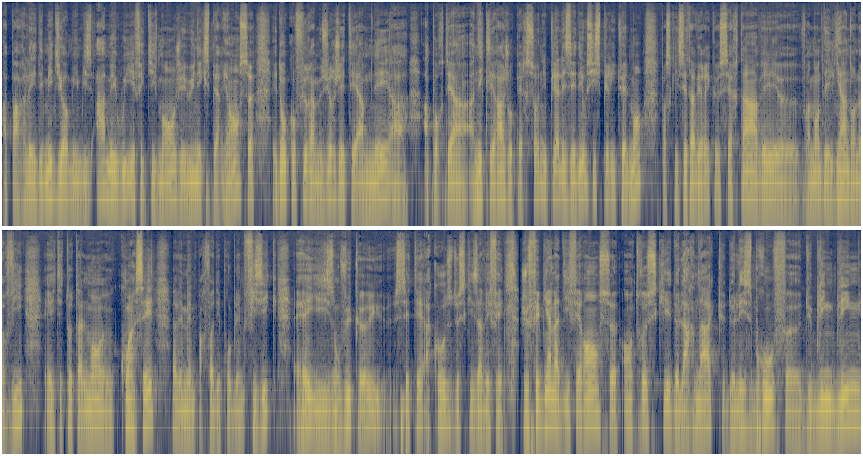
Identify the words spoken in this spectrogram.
à parler des médiums. Et ils me disent ah mais oui effectivement j'ai eu une expérience et donc au fur et à mesure j'ai été amené à apporter un, éclairage aux personnes et puis à les aider aussi spirituellement parce qu'il s'est avéré que certains avaient euh, vraiment des liens dans leur vie et étaient totalement euh, coincés, avaient même parfois des problèmes physiques et ils ont vu que c'était à cause de ce qu'ils avaient fait. Je fais bien la différence entre ce qui est de l'arnaque, de l'esbrouf, euh, du bling bling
